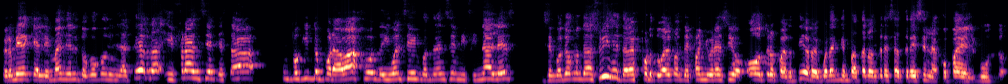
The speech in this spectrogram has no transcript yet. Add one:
Pero mira que Alemania le tocó con Inglaterra y Francia, que estaba un poquito por abajo, igual se encontró en semifinales, se encontró contra Suiza y tal vez Portugal contra España hubiera sido otro partido. Recuerden que empataron 3 a 3 en la Copa del Mundo.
